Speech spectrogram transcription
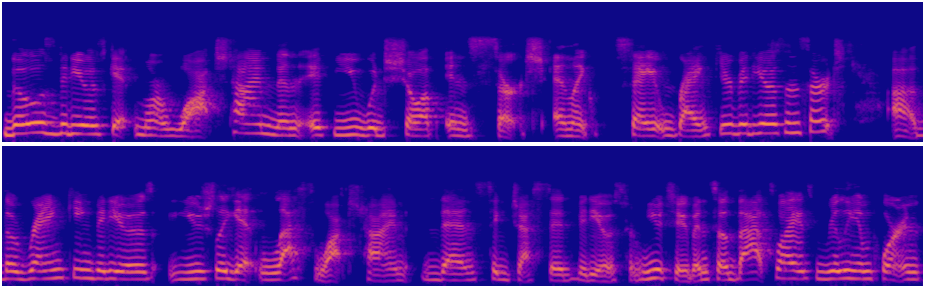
those videos get more watch time than if you would show up in search and like say rank your videos in search. uh, the ranking videos usually get less watch time than suggested videos from YouTube. And so that's why it's really important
